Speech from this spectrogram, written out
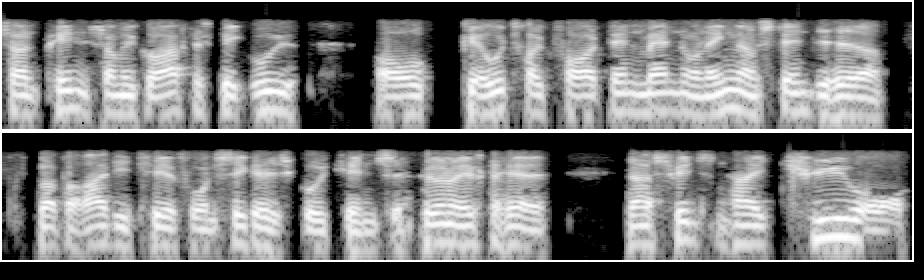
Søren Pind, som i går aftes gik ud og gav udtryk for, at den mand under ingen omstændigheder var berettiget til at få en sikkerhedsgodkendelse. Hør nu efter her. Lars Finsen har i 20 år,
